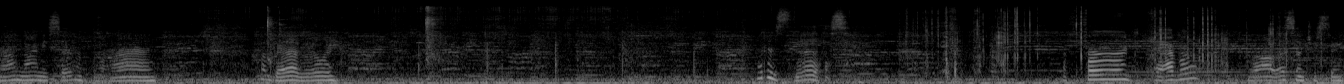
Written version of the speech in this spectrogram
nine ninety-seven for the iron. Not bad, really. What is this? Fur dabber? Wow, that's interesting.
